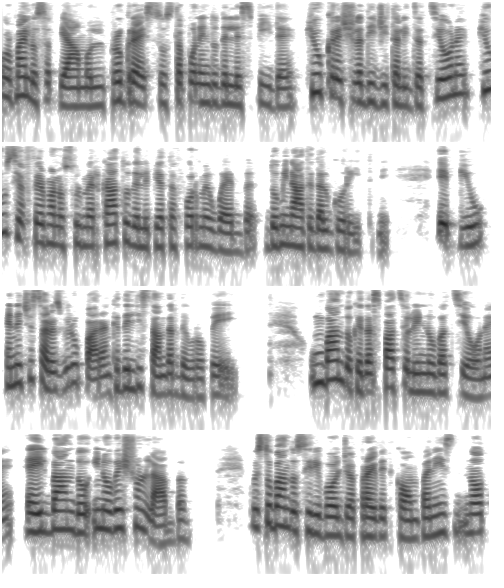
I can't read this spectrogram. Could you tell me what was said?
Ormai lo sappiamo, il progresso sta ponendo delle sfide. Più cresce la digitalizzazione, più si affermano sul mercato delle piattaforme web dominate da algoritmi e più è necessario sviluppare anche degli standard europei. Un bando che dà spazio all'innovazione è il bando Innovation Lab. Questo bando si rivolge a private companies, not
